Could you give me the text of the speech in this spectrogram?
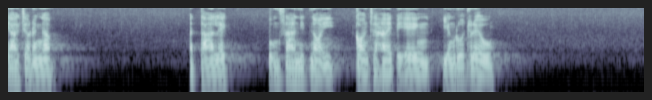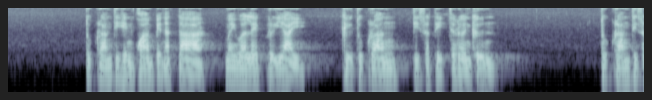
ยากจะระงับ อัตตาเล็กฟุ้งซ่านนิดหน่อย ก่อนจะหายไปเองอย่างรวดเร็ว ทุกครั้งที่เห็นความเป็นอัตตา ไม่ว่าเล็กหรือใหญ่ คือทุกครั้งที่สติเจริญขึ้น ทุกครั้งที่ส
